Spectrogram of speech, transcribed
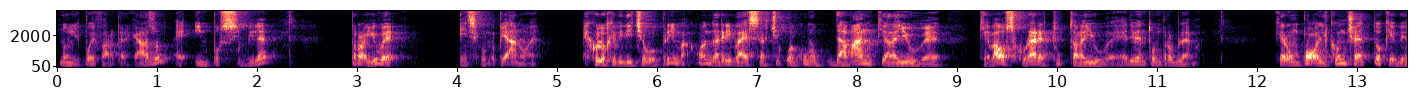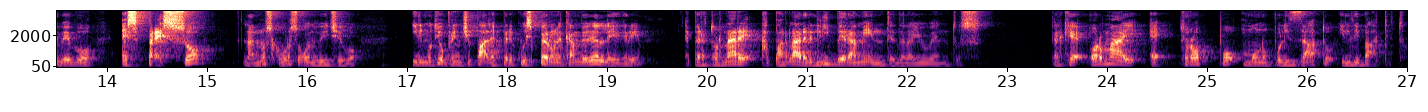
non li puoi fare per caso, è impossibile. Però Juve è in secondo piano, eh. È quello che vi dicevo prima, quando arriva a esserci qualcuno davanti alla Juve che va a oscurare tutta la Juve, eh, diventa un problema. Che era un po' il concetto che vi avevo espresso l'anno scorso quando vi dicevo il motivo principale per cui spero nel cambio di Allegri è per tornare a parlare liberamente della Juventus. Perché ormai è troppo monopolizzato il dibattito.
